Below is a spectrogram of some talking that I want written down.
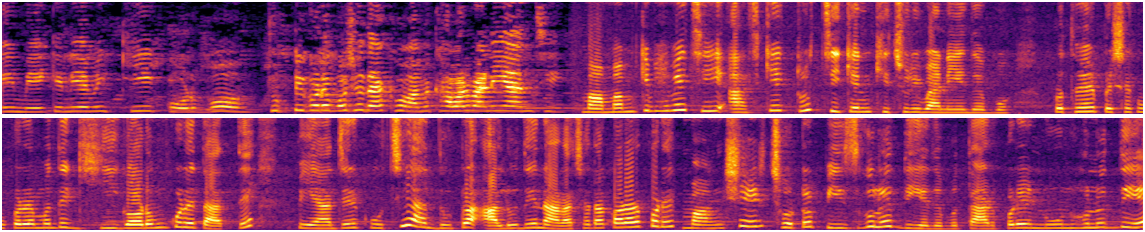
এই মেয়েকে নিয়ে আমি কি করব? চুপটি করে বসে দেখো, আমি খাবার বানিয়ে আনছি। মামামকে ভেবেছি আজকে একটু চিকেন খিচুড়ি বানিয়ে দেব। প্রথমে প্রেসার কুকারের মধ্যে ঘি গরম করে তাতে পেঁয়াজের কুচি আর দুটো আলু দিয়ে নাড়াচাড়া করার পরে মাংসের ছোট পিসগুলো দিয়ে দেবো। তারপরে নুন, হলুদ দিয়ে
